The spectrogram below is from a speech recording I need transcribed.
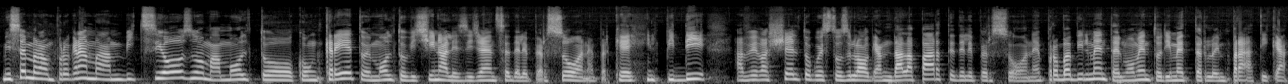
Mi sembra un programma ambizioso ma molto concreto e molto vicino alle esigenze delle persone perché il PD aveva scelto questo slogan dalla parte delle persone, probabilmente è il momento di metterlo in pratica,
